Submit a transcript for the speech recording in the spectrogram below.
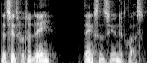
That's it for today. Thanks and see you in the class.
